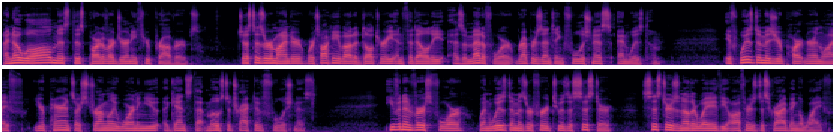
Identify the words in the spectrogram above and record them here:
I know we'll all miss this part of our journey through Proverbs. Just as a reminder, we're talking about adultery and fidelity as a metaphor representing foolishness and wisdom. If wisdom is your partner in life, your parents are strongly warning you against that most attractive foolishness. Even in verse 4, when wisdom is referred to as a sister, sister is another way the author is describing a wife.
